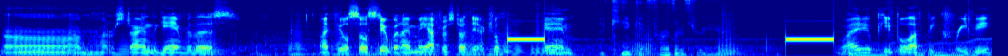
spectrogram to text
Oh, I'm not restarting the game for this. I feel so stupid. I may have to restart the actual game. I can't get further through here. Why do people have to be creepy?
